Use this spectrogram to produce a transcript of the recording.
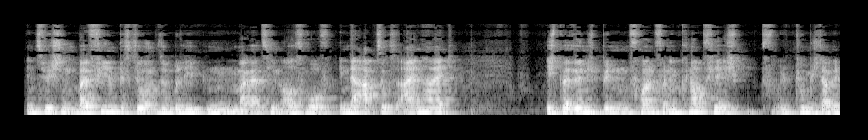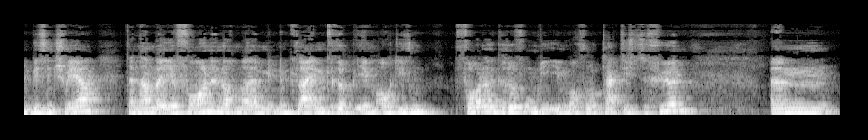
inzwischen bei vielen Pistolen so beliebten Magazinauswurf in der Abzugseinheit. Ich persönlich bin ein Freund von dem Knopf hier, ich tue mich damit ein bisschen schwer. Dann haben wir hier vorne nochmal mit einem kleinen Grip eben auch diesen Vordergriff, um die eben auch so taktisch zu führen. Ähm,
